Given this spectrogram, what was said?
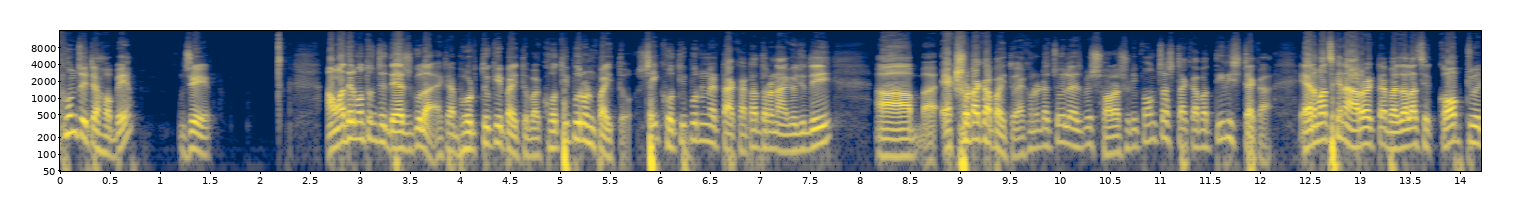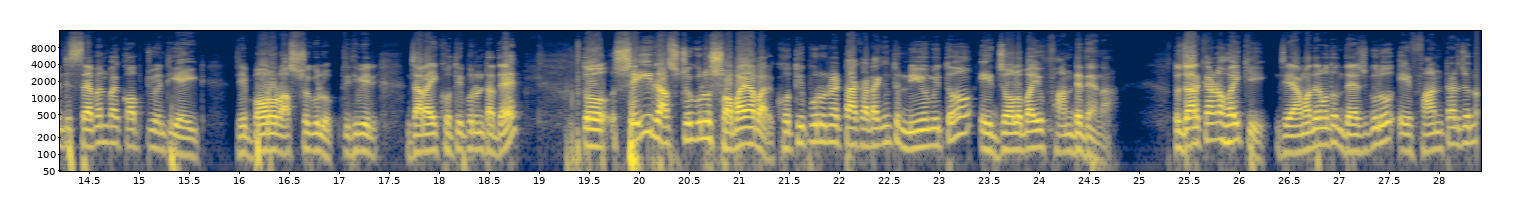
এখন যেটা হবে যে আমাদের মতন যে দেশগুলা একটা ভর্তুকি পাইতো বা ক্ষতিপূরণ পাইতো, সেই ক্ষতিপূরণের টাকাটা ধরেন আগে যদি একশো টাকা পাইতো। এখন এটা চলে আসবে সরাসরি পঞ্চাশ টাকা বা তিরিশ টাকা। এর মাঝখানে আরও একটা ভেজাল আছে কপ টোয়েন্টি সেভেন বা কপ টোয়েন্টি এইট যে বড় রাষ্ট্রগুলো, পৃথিবীর যারা এই ক্ষতিপূরণটা দেয়। তো সেই রাষ্ট্রগুলো সবাই আবার ক্ষতিপূরণের টাকাটা কিন্তু নিয়মিত এই জলবায়ু ফান্ডে দেয় না। তো যার কারণে হয় কি, যে আমাদের মতন দেশগুলো এই ফান্ডটার জন্য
